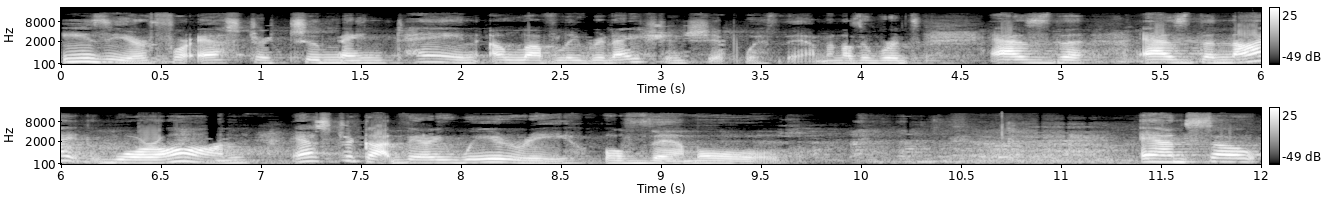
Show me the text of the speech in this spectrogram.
easier for Esther to maintain a lovely relationship with them. In other words, as the, as the night wore on, Esther got very weary of them all. And so,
